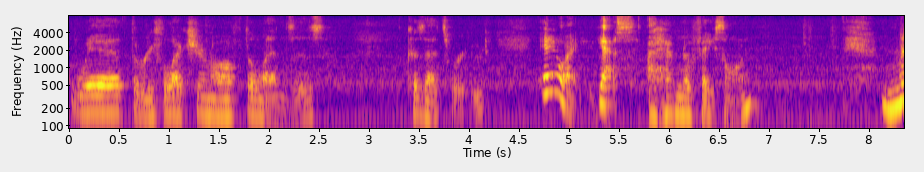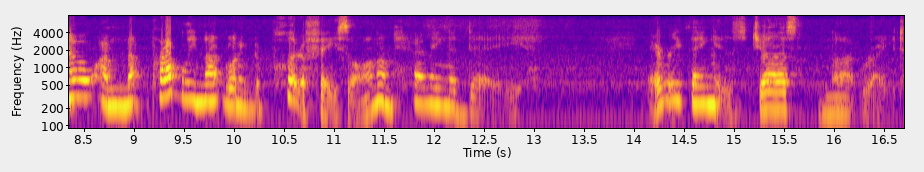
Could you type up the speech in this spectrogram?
with the reflection off the lenses because that's rude. Anyway, yes, I have no face on. No, I'm not probably not going to put a face on. I'm having a day. Everything is just not right.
